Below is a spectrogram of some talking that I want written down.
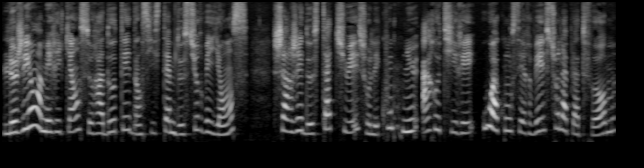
le géant américain sera doté d'un système de surveillance chargé de statuer sur les contenus à retirer ou à conserver sur la plateforme,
